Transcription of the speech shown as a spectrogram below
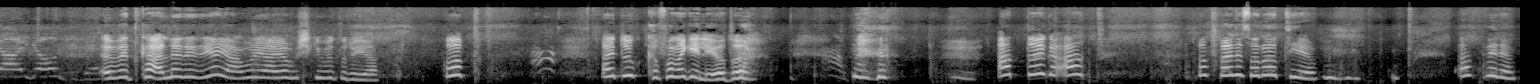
yağıyor gibi. evet karlar eriyor yağmur yağıyormuş gibi duruyor. Hop. Ay Duygu kafana geliyordu. at Duygu at. Hop ben de sana atayım. Aferin.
